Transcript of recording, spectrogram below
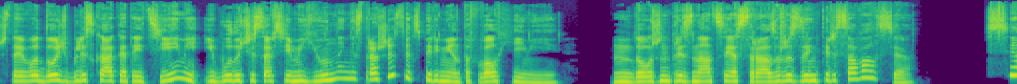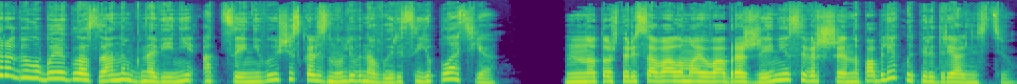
что его дочь близка к этой теме и, будучи совсем юной, не страшится экспериментов в алхимии. Должен признаться, я сразу же заинтересовался. Серо-голубые глаза на мгновение оценивающе скользнули на вырез ее платья. Но то, что рисовало мое воображение, совершенно поблекло перед реальностью.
